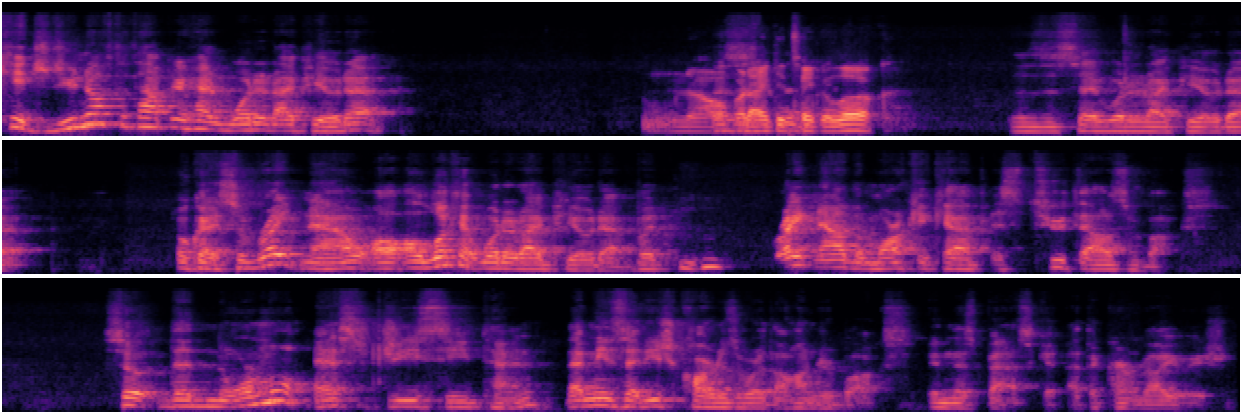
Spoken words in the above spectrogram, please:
Kitch, do you know off the top of your head what it IPO'd at? No, This but I can take a look. Does it say what it IPO'd at? Okay, so right now I'll, I'll look at what it IPO'd at, but Mhm. right now the market cap is two thousand bucks. So the normal SGC ten that means that each card is worth hundred bucks in this basket at the current valuation.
